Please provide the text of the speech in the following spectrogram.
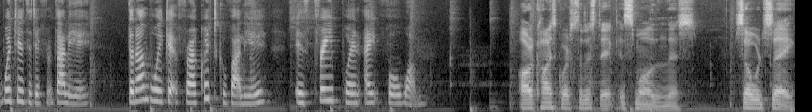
we'd use a different value. The number we get for our critical value is 3.841. Our chi-squared statistic is smaller than this. So we'd say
